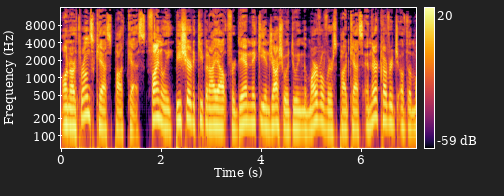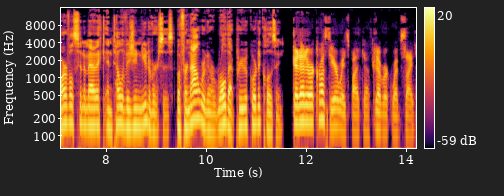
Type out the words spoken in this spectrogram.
on our Thrones Cast podcast. Finally, be sure to keep an eye out for Dan, Nikki, and Joshua doing the Marvelverse podcast and their coverage of the Marvel Cinematic and Television universes. But for now, we're going to roll that pre-recorded closing. Get at our Across the Airwaves podcast network website,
